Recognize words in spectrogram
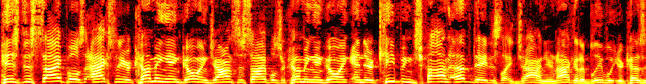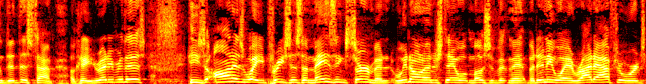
His disciples actually are coming and going. John's disciples are coming and going, and they're keeping John updated. It's like, John, you're not going to believe what your cousin did this time. Okay, you ready for this? He's on his way. He preached this amazing sermon. We don't understand what most of it meant, but anyway, right afterwards,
